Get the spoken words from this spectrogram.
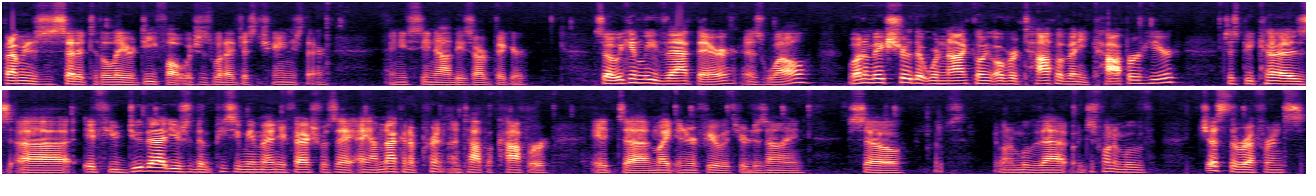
but I'm going to just set it to the layer default, which is what I just changed there. And you see now these are bigger. So we can leave that there as well. We want to make sure that we're not going over top of any copper here, just because uh, if you do that, usually the PCB manufacturer will say, hey, I'm not going to print on top of copper it uh, might interfere with your design. So, oops, want to move that. I just want to move just the reference.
